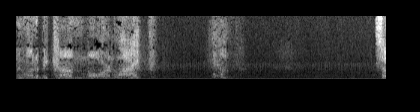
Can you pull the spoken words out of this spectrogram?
We want to become more like him. So,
